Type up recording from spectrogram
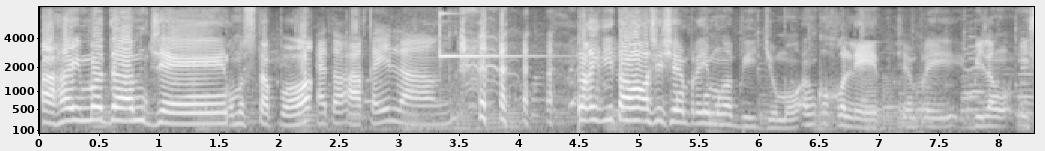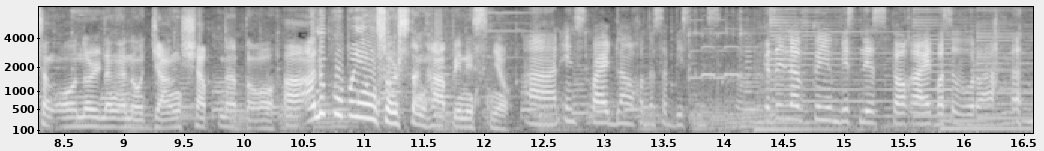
Ah, Hi, Madam Jane. Kumusta po? Eto, okay lang. Nakikita ko kasi syempre yung mga video mo, ang kukulit. Syempre bilang isang owner ng ano, junk shop na to. Ah, ano po ba yung source ng happiness nyo? Ah, inspired lang ako dun sa business ko. Kasi love ko yung business ko kahit basura.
